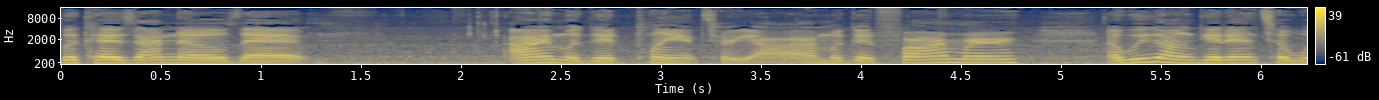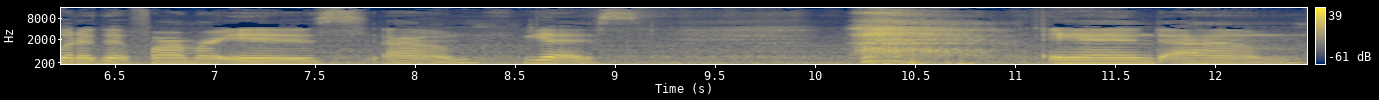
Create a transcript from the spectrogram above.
because i know that i'm a good planter y'all. I'm a good farmer. And we're gonna get into what a good farmer is um, yes. And um,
